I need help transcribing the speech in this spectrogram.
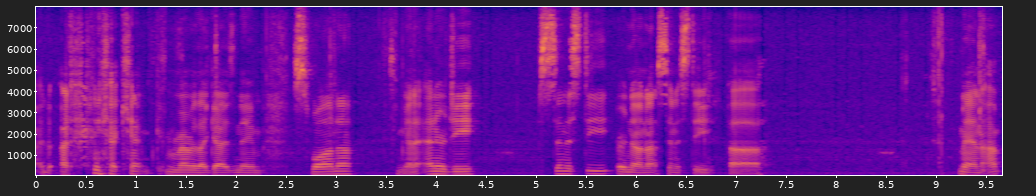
I, I, I can't remember that guy's name. Swanna, some kind of energy, Sinistea, or no, not Sinistea. Uh, man, I'm,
